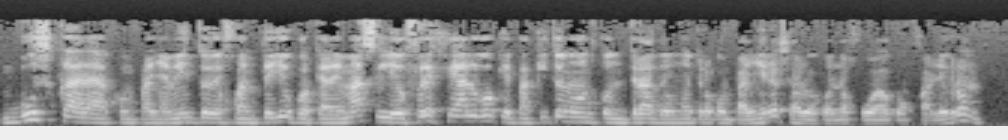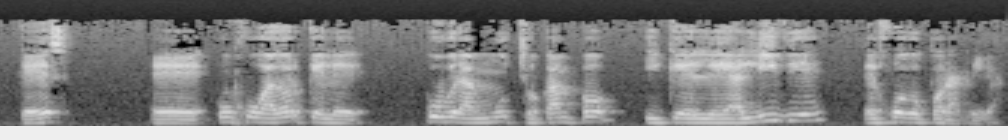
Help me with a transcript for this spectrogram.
busca el acompañamiento de Juan Tello porque además le ofrece algo que Paquito no ha encontrado en otro compañero, salvo cuando ha jugado con Juan Lebrón, que es eh, un jugador que le cubra mucho campo y que le alivie el juego por arriba.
